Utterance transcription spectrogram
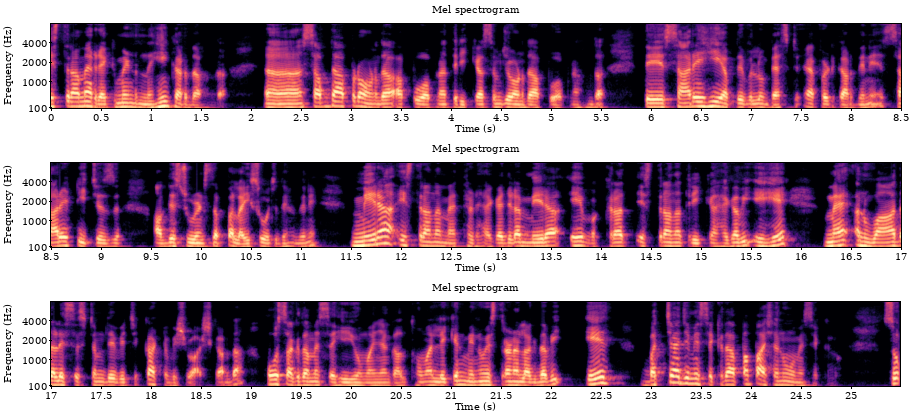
ਇਸ ਤਰ੍ਹਾਂ ਮੈਂ ਰეკਮੈਂਡ ਨਹੀਂ ਕਰਦਾ ਹੁੰਦਾ। ਸਭ ਦਾ ਪੜਾਉਣ ਦਾ ਆਪੋ ਆਪਣਾ ਤਰੀਕਾ ਸਮਝਾਉਣ ਦਾ ਆਪੋ ਆਪਣਾ ਹੁੰਦਾ ਤੇ ਸਾਰੇ ਹੀ ਆਪਣੇ ਵੱਲੋਂ ਬੈਸਟ ਐਫਰਟ ਕਰਦੇ ਨੇ ਸਾਰੇ ਟੀਚਰਸ ਆਪਦੇ ਸਟੂਡੈਂਟਸ ਦਾ ਭਲਾ ਹੀ ਸੋਚਦੇ ਹੁੰਦੇ ਨੇ ਮੇਰਾ ਇਸ ਤਰ੍ਹਾਂ ਦਾ ਮੈਥਡ ਹੈਗਾ ਜਿਹੜਾ ਮੇਰਾ ਇਹ ਵੱਖਰਾ ਇਸ ਤਰ੍ਹਾਂ ਦਾ ਤਰੀਕਾ ਹੈਗਾ ਵੀ ਇਹ ਮੈਂ ਅਨੁਵਾਦ ਵਾਲੇ ਸਿਸਟਮ ਦੇ ਵਿੱਚ ਘੱਟ ਵਿਸ਼ਵਾਸ ਕਰਦਾ ਹੋ ਸਕਦਾ ਮੈਂ ਸਹੀ ਹੋਵਾਂ ਜਾਂ ਗਲਤ ਹੋਵਾਂ ਲੇਕਿਨ ਮੈਨੂੰ ਇਸ ਤਰ੍ਹਾਂ ਨਾਲ ਲੱਗਦਾ ਵੀ ਇਹ ਬੱਚਾ ਜਿਵੇਂ ਸਿੱਖਦਾ ਆਪਾਂ ਭਾਸ਼ਾ ਨੂੰ ਉਵੇਂ ਸਿੱਖ ਲਓ ਸੋ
